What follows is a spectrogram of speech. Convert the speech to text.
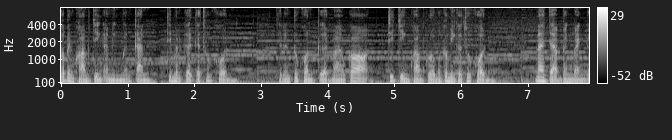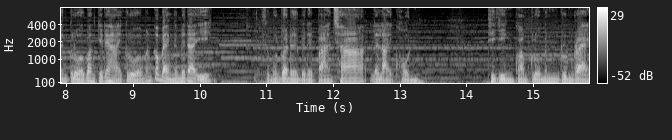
ก็เป็นความจริงอันหนึ่งเหมือนกัน ที่มันเกิดกับทุกคน ฉะนั้นทุกคนเกิดมาก็ที่จริงความกลัวมันก็มีกับทุกคน น่าจะแบ่งๆกันกลัวบ้างจะได้หายกลัว มันก็แบ่งกันไม่ได้อีก สมมุติว่าเดินไปในป่าช้าหลายๆคน ที่จริงความกลัวมันรุนแรง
